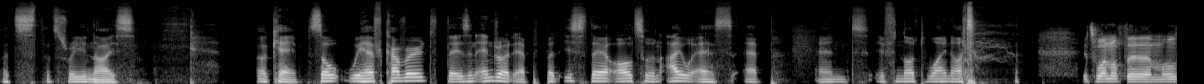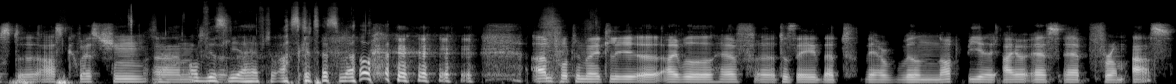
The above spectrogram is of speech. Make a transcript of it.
That's that's really nice. Okay, so we have covered there is an Android app, but is there also an iOS app? And if not, why not? it's one of the most uh, asked questions. And, Obviously, uh, I have to ask it as well. Unfortunately, uh, I will have uh, to say that there will not be an iOS app from us.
